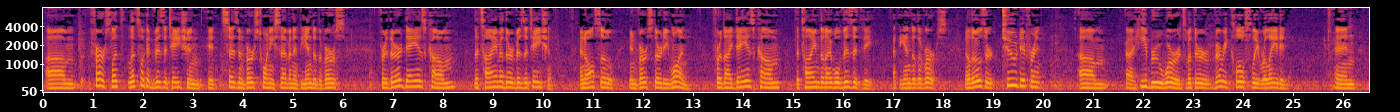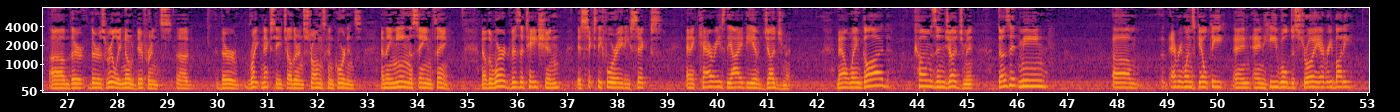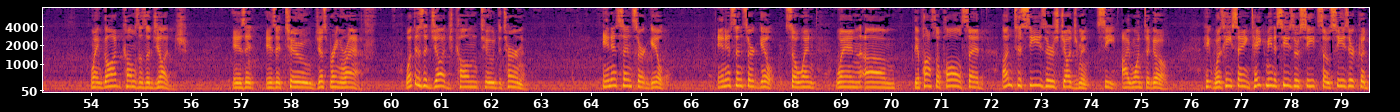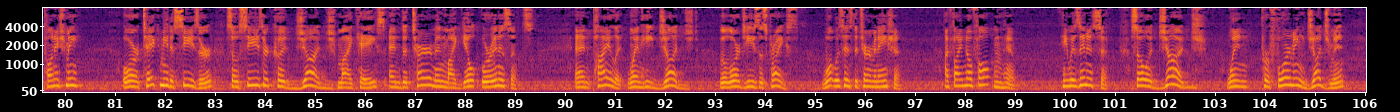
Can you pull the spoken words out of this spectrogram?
Um, first, let's let's look at visitation. It says in verse 27 at the end of the verse, "For their day is come, the time of their visitation," and also in verse 31, "For thy day is come, the time that I will visit thee." At the end of the verse. Now, those are two different um, uh, Hebrew words, but they're very closely related, and um, there there's really no difference. Uh, they're right next to each other in Strong's Concordance, and they mean the same thing. Now the word visitation is 6486, and it carries the idea of judgment. Now when God comes in judgment, does it mean um, everyone's guilty and, and he will destroy everybody? When God comes as a judge, is it, is it to just bring wrath? What does a judge come to determine? Innocence or guilt? Innocence or guilt? So when, when, um, the apostle Paul said, unto Caesar's judgment seat I want to go. He, was he saying, take me to Caesar's seat so Caesar could punish me? Or take me to Caesar so Caesar could judge my case and determine my guilt or innocence? And Pilate, when he judged the Lord Jesus Christ, what was his determination? I find no fault in him. He was innocent. So a judge, when performing judgment,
